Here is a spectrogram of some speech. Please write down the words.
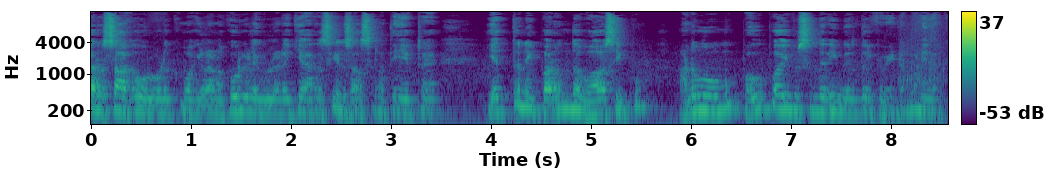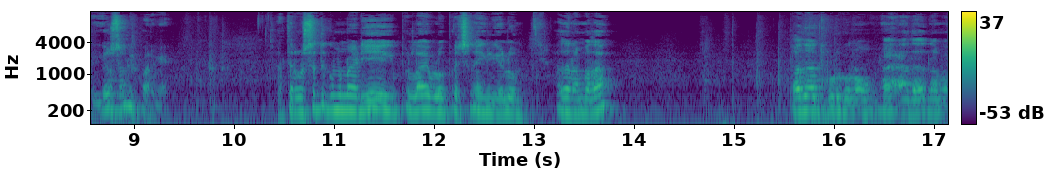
அரசாக உருவெடுக்கும் வகையிலான கூறுகளை உள்ளடக்கிய அரசியல் சாசனத்தை ஏற்ற எத்தனை பரந்த வாசிப்பும் அனுபவமும் பகுப்பாய்வு சிந்தனையும் இருந்திருக்க வேண்டும் மனிதனுக்கு யோசனை அத்தனை வருஷத்துக்கு முன்னாடியே இப்போல்லாம் இவ்வளோ பிரச்சனைகள் எழும். அதை நம்ம தான் பாதுகாத்து கொடுக்கணும். அதாவது நம்ம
